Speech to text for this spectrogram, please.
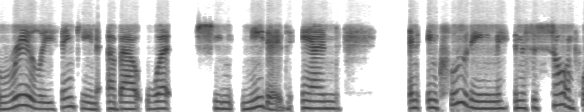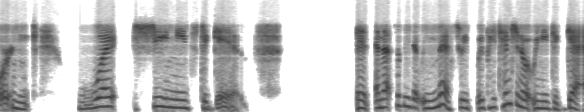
really thinking about what she needed and and including and this is so important what she needs to give. And, and that's something that we miss. We, we pay attention to what we need to get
